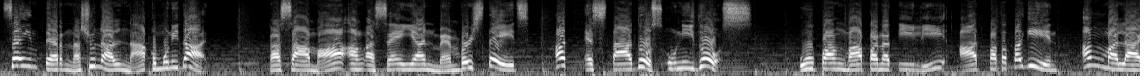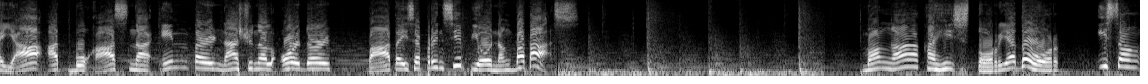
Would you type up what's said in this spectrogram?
sa internasyonal na komunidad, kasama ang ASEAN member states at Estados Unidos upang mapanatili at patatagin ang malaya at bukas na international order batay sa prinsipyo ng batas. Mga kahistoryador, isang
